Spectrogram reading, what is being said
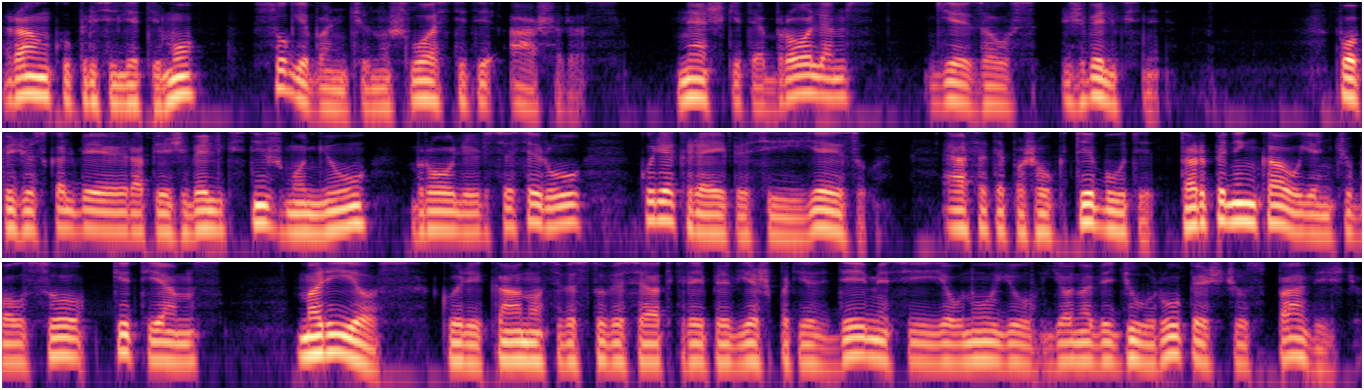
rankų prisilietimu, sugebančių nušuostyti ašaras. Neškite broliams Jėzaus žvilgsnį. Popiežius kalbėjo ir apie žvilgsnį žmonių, brolių ir seserų, kurie kreipiasi į Jėzų. Esate pašaukti būti tarpininkaujančių balsu kitiems Marijos kuri kanos vestuvėse atkreipė viešpaties dėmesį į jaunųjų jonavedžių rūpeščius pavyzdžių.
